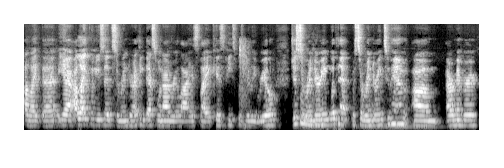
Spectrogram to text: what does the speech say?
I like that. Yeah, I like when you said surrender. I think that's when I realized like his peace was really real. Just Mhm. surrendering with him, surrendering to him. Um, I remember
